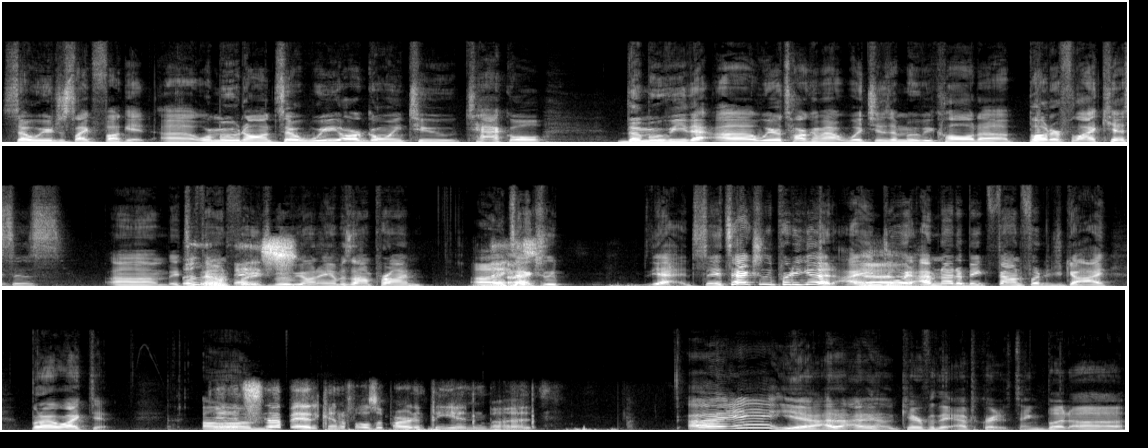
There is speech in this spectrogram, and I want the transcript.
so we were just like, "Fuck it." Uh, we're moving on. So we are going to tackle the movie that uh, we were talking about, which is a movie called uh, Butterfly Kisses. Um, it's a Ooh, found footage movie on Amazon Prime. Uh, It's actually, yeah, it's it's actually pretty good. I Yeah. enjoyed it. I'm not a big found footage guy, but I liked it. yeah, it's Um, not bad. It kind of falls apart at the end, but Uh, eh, yeah, I don't, I don't care for the after credit thing, but uh,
